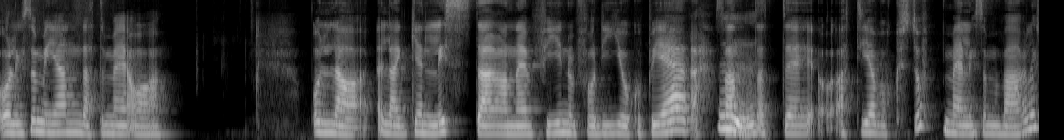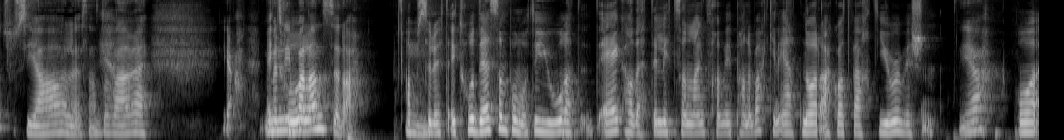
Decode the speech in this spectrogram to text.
og liksom igjen dette med å, å la, legge en list der han er fin for de å kopiere. Mm. At, eh, at de har vokst opp med liksom å være litt sosiale. Sant? Å være Ja. Men i tror- balanse, da. Absolutt. Jeg tror det som på en måte gjorde at jeg har dette litt sånn langt framme i pannebakken, er at nå har det akkurat vært Eurovision. Ja. Og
